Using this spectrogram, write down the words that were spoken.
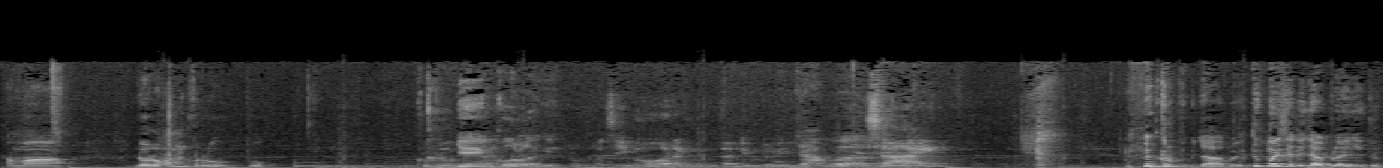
sama dorongan kerupuk. Kerupuk jengkol lagi. nasi goreng tadi beli. Sisain. kerupuk jabla itu masih ada jablanya tuh.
